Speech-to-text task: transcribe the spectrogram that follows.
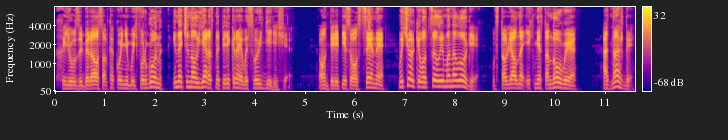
Хью забирался в какой-нибудь фургон и начинал яростно перекраивать свое детище. Он переписывал сцены, вычеркивал целые монологи, вставлял на их место новые. Однажды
